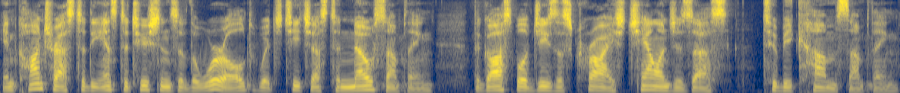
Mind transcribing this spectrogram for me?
In contrast to the institutions of the world, which teach us to know something, the gospel of Jesus Christ challenges us to become something.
